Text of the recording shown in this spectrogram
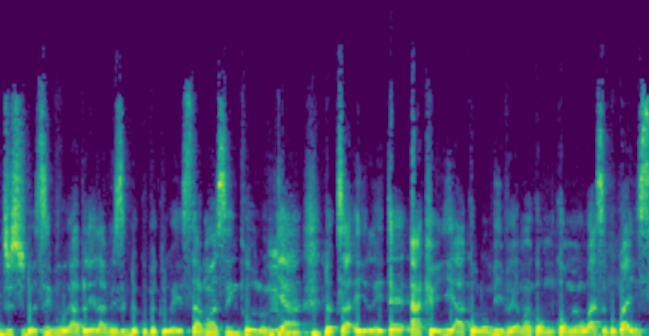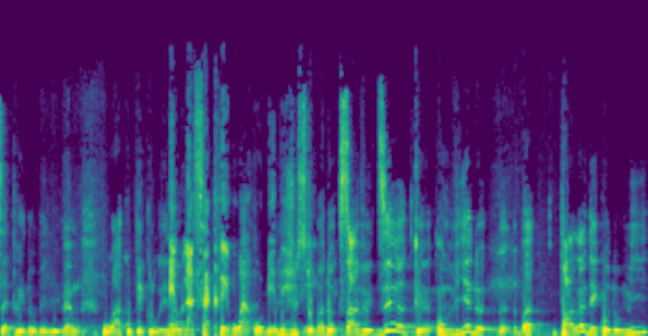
du Sud aussi, vous vous rappelez la musique de Coupé Cloué, Estamos in Colombia. Mm-hmm. Donc ça, il était accueilli à Colombie vraiment comme, comme un roi. C'est pourquoi il s'est prénommé lui-même roi Coupé Cloué. Mais Donc, on l'a sacré roi au Bénin. Justement, donc ça veut dire que on vient de euh, parlant d'économie,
